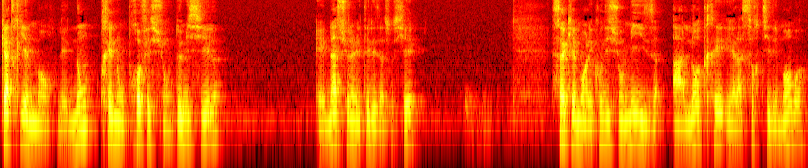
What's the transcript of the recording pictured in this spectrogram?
Quatrièmement, les noms, prénoms, professions, domicile et nationalité des associés. Cinquièmement, les conditions mises à l'entrée et à la sortie des membres.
